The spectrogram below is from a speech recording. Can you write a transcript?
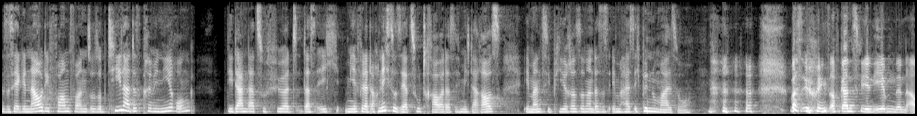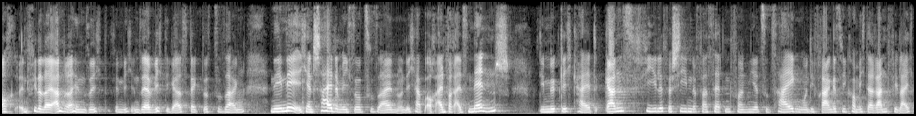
Das ist ja genau die Form von so subtiler Diskriminierung, die dann dazu führt, dass ich mir vielleicht auch nicht so sehr zutraue, dass ich mich daraus emanzipiere, sondern dass es eben heißt, ich bin nun mal so. Was übrigens auf ganz vielen Ebenen, auch in vielerlei anderer Hinsicht, finde ich, ein sehr wichtiger Aspekt ist zu sagen, nee, nee, ich entscheide mich so zu sein und ich habe auch einfach als Mensch die Möglichkeit, ganz viele verschiedene Facetten von mir zu zeigen. Und die Frage ist, wie komme ich daran, vielleicht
